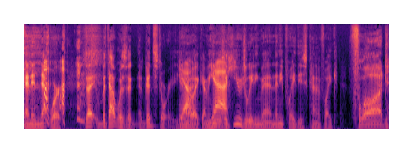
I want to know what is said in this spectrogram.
and in Network. that, but that was a, a good story. You Yeah. know, like I mean, he Yeah. was a huge leading man. And then he played these kind of like flawed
